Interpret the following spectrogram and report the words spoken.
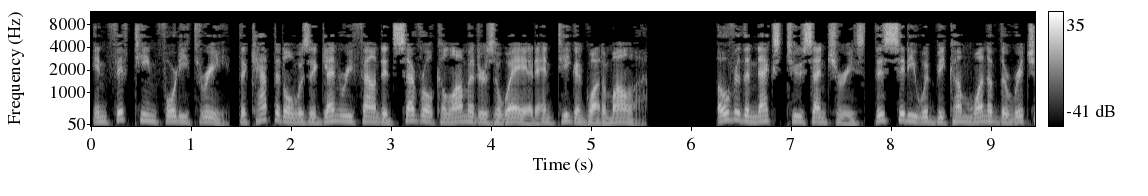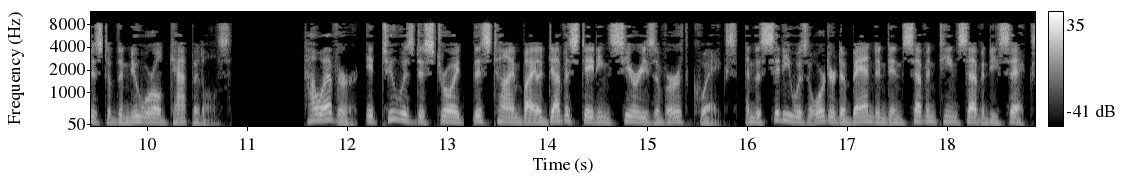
In 1543, the capital was again refounded several kilometers away at Antigua Guatemala. Over the next two centuries, this city would become one of the richest of the New World capitals. However, it too was destroyed, this time by a devastating series of earthquakes, and the city was ordered abandoned in 1776.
